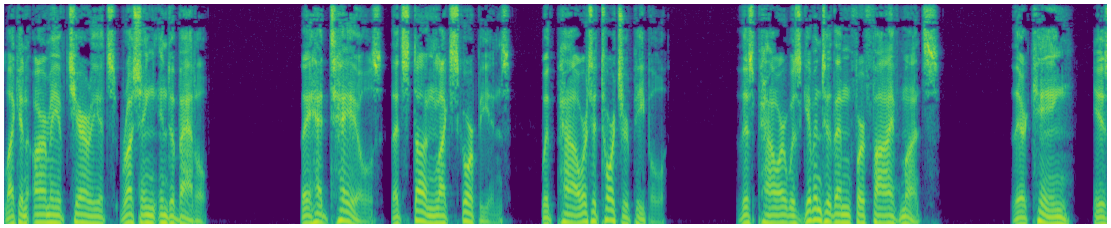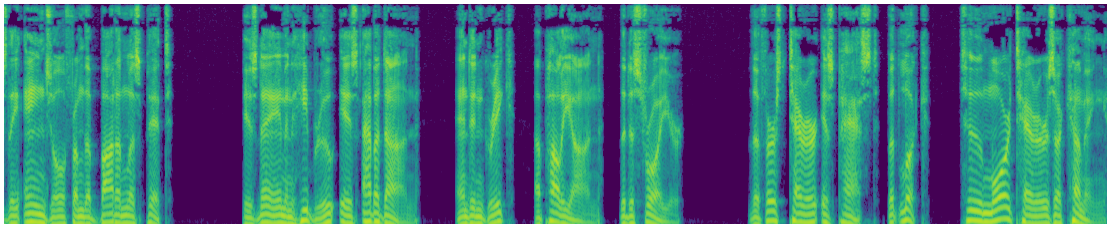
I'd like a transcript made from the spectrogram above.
like an army of chariots rushing into battle. They had tails that stung like scorpions, with power to torture people. This power was given to them for five months. Their king is the angel from the bottomless pit. His name in Hebrew is Abaddon, and in Greek, Apollyon, the destroyer. The first terror is past, but look, two more terrors are coming.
